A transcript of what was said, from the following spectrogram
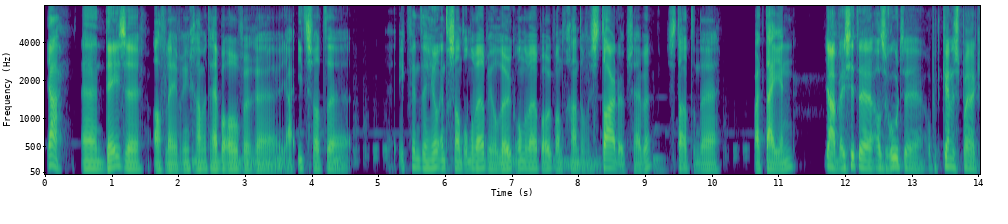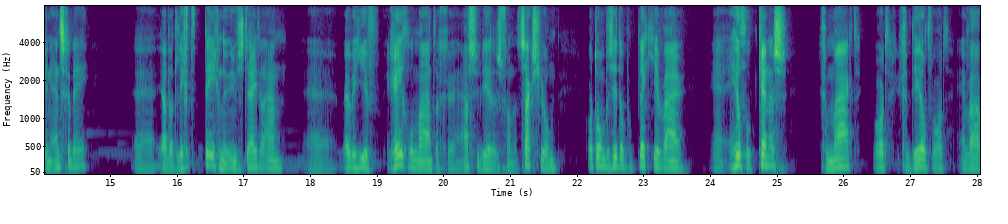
Ja, uh, deze aflevering gaan we het hebben over uh, ja, iets wat ik vind een heel interessant onderwerp. Heel leuk onderwerp ook, want we gaan het over start-ups hebben. Startende partijen. Ja, wij zitten als route op het kennispark in Enschede. ja, dat ligt tegen de universiteit aan. we hebben hier regelmatig afstudeerders van het Saxion. Kortom, we zitten op een plekje waar eh, heel veel kennis gemaakt wordt, gedeeld wordt en waar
